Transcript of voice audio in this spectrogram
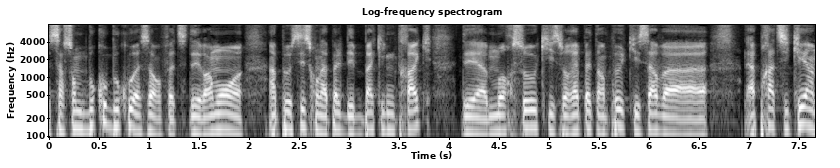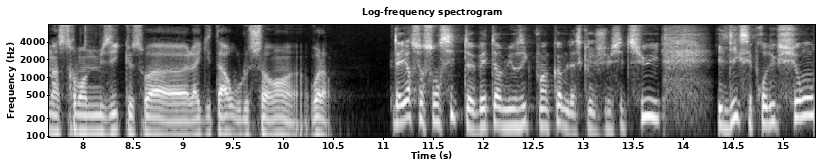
Ça ressemble beaucoup beaucoup à ça en fait. C'est vraiment un peu aussi ce qu'on appelle des backing tracks, des morceaux qui se répètent un peu, qui servent à, à pratiquer un instrument de musique, que ce soit la guitare ou le chant. voilà. D'ailleurs, sur son site bettermusic.com, là, ce que je suis dessus, il dit que ses productions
